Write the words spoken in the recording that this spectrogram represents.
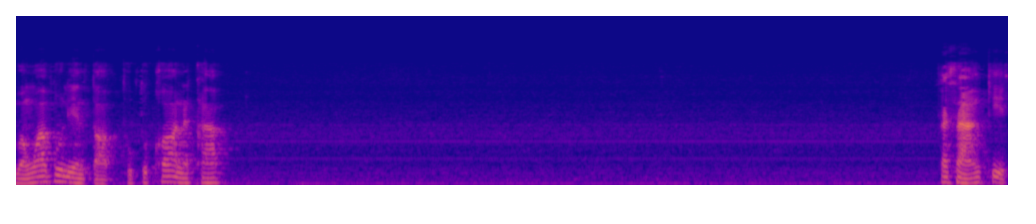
หวังว่าผู้เรียนตอบถูกทุกข้อนะครับ ภาษาอังกฤษ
